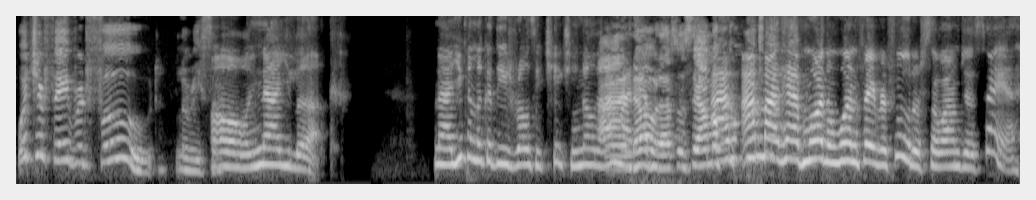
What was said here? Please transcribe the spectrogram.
What's your favorite food, Larisa? Oh, now you look. Now you can look at these rosy cheeks. You know that I, I might know have, that's what say. I'm a I, I might have more than one favorite food or so. I'm just saying.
